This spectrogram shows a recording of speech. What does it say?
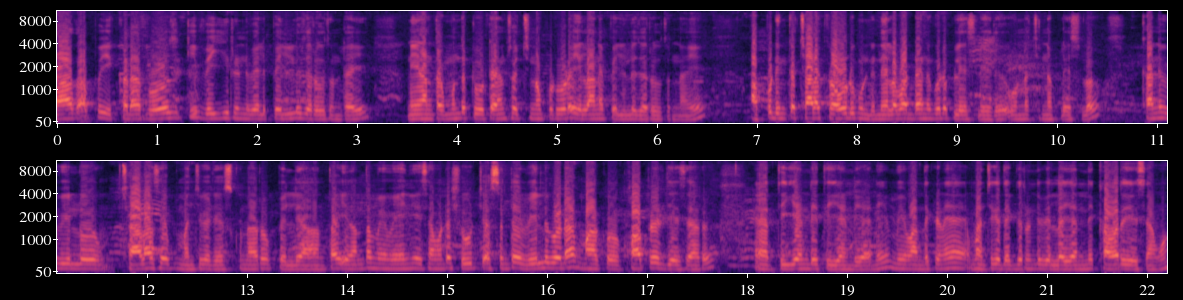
దాదాపు ఇక్కడ రోజుకి వెయ్యి రెండు వేల పెళ్ళిళ్ళు జరుగుతుంటాయి. నేను అంతకుముందు టూ టైమ్స్ వచ్చినప్పుడు కూడా ఇలానే పెళ్ళిళ్ళు జరుగుతున్నాయి. అప్పుడు ఇంకా చాలా క్రౌడ్గా ఉండే నిలబడడానికి కూడా ప్లేస్ లేదు ఉన్న చిన్న ప్లేస్లో కానీ వీళ్ళు చాలాసేపు మంచిగా చేసుకున్నారు పెళ్ళి అంతా ఇదంతా మేము ఏం చేసామంటే షూట్ చేస్తుంటే వీళ్ళు కూడా మాకు కోఆపరేట్ చేశారు. తీయండి తీయండి అని. మేము అందుకనే మంచిగా దగ్గరుండి వీళ్ళు అవన్నీ కవర్ చేసాము.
